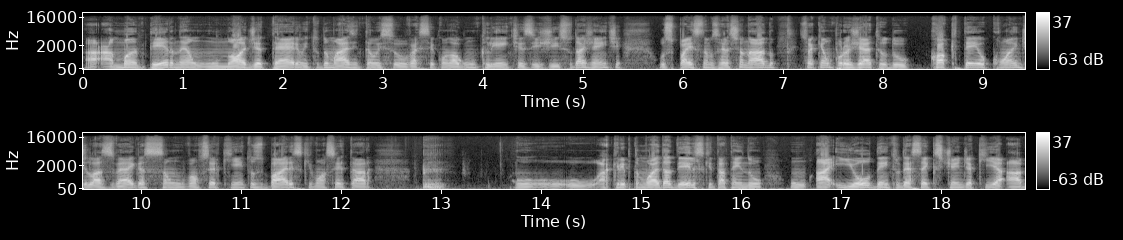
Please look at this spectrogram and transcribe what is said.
a, a manter, né, um, um nó de Ethereum e tudo mais, então isso vai ser quando algum cliente exigir isso da gente, os países estamos relacionados, isso aqui é um projeto do Cocktail Coin de Las Vegas, são, vão ser 500 bares que vão aceitar o, o, a criptomoeda deles, que está tendo um IEO dentro dessa exchange aqui, a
